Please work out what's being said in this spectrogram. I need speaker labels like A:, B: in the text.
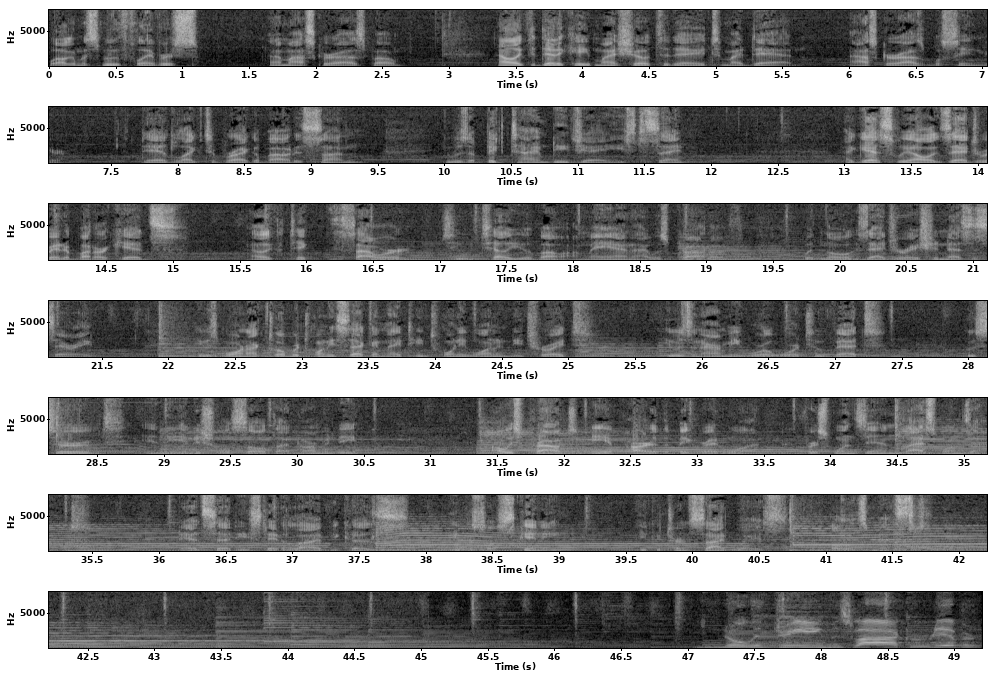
A: Welcome to Smooth Flavors. I'm Oscar Osbo. I'd like to dedicate my show today to my dad, Oscar Osbo Sr. Dad liked to brag about his son. He was a big time DJ, he used to say. I guess we all exaggerate about our kids. I like to take this hour to tell you about a man I was proud of, with no exaggeration necessary. He was born October 22, 1921, in Detroit. He was an Army World War II vet who served in the initial assault on Normandy. Always proud to be a part of the Big Red One. First one's in, last one's out. Dad said he stayed alive because he was so skinny he could turn sideways and bullets missed.
B: You know, a dream is like a river,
